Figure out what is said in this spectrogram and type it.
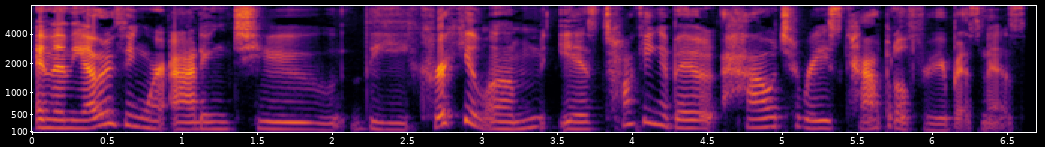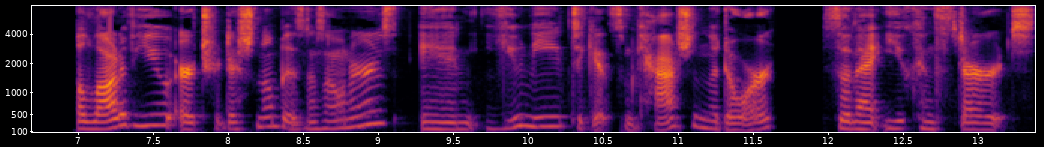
And then the other thing we're adding to the curriculum is talking about how to raise capital for your business. A lot of you are traditional business owners and you need to get some cash in the door so that you can start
